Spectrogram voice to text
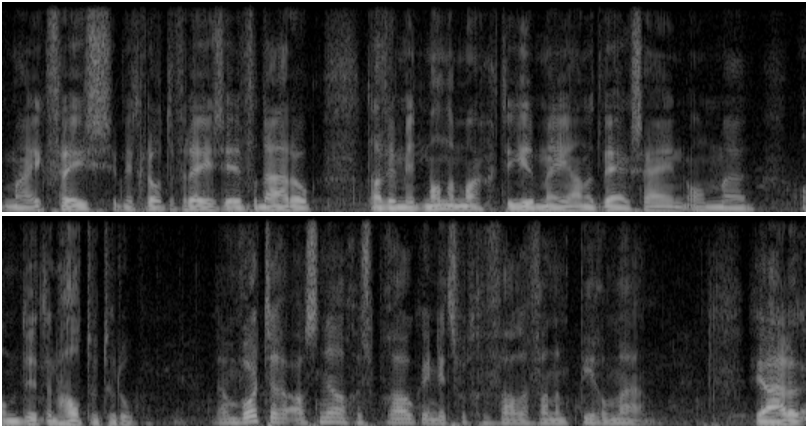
maar ik vrees met grote vrezen. En vandaar ook dat we met mannenmacht hiermee aan het werk zijn om, om dit een halt toe te roepen. Dan wordt er al snel gesproken in dit soort gevallen van een pyromaan. Ja, dat,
